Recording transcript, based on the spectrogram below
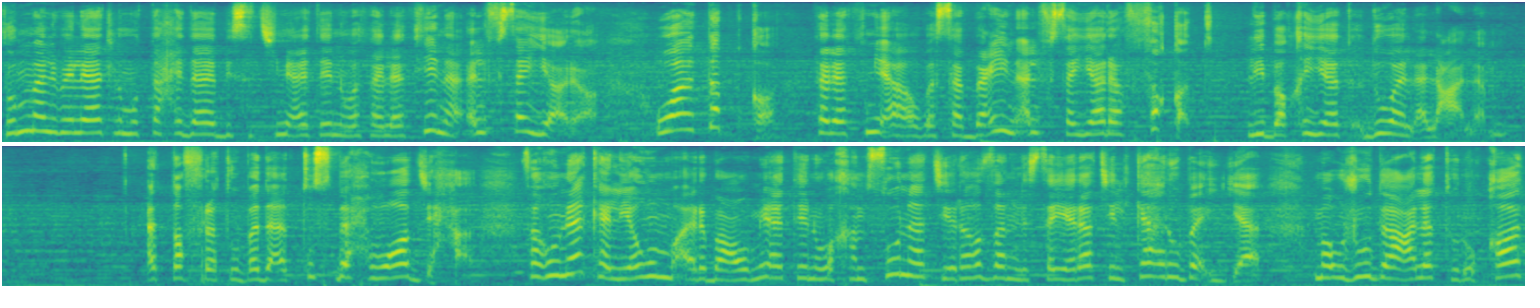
ثم الولايات المتحدة ب 630 ألف سيارة. وتبقى 370 ألف سيارة فقط لبقية دول العالم. الطفرة بدأت تصبح واضحة. فهناك اليوم 450 طرازا للسيارات الكهربائية موجودة على الطرقات.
